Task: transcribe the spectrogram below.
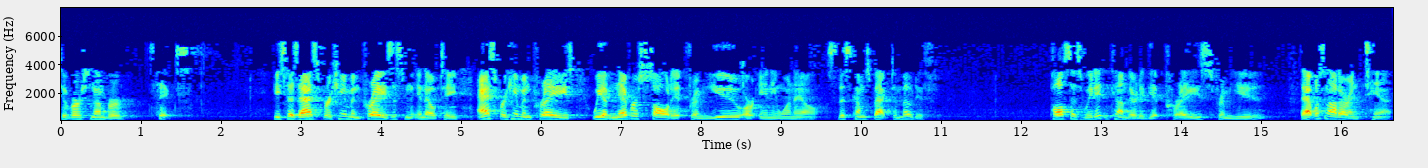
to verse number 6. He says, As for human praise, this is an NLT, as for human praise, we have never sought it from you or anyone else. This comes back to motive. Paul says, We didn't come there to get praise from you. That was not our intent.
